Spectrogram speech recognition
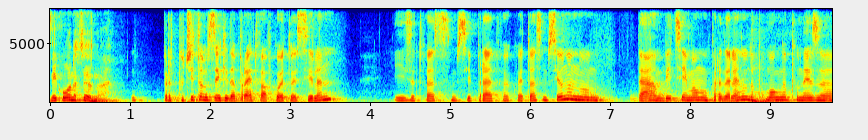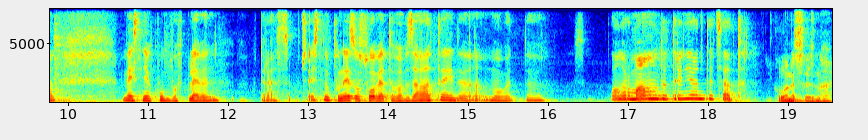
Никога не се знае. предпочитам всеки да прави това, в което е силен. И затова съм си правя това, в което аз съм силна, но да, амбиция имам определено да помогна поне за местния клуб в Плевен. Ако трябва да съм честна, поне за условията в залата и да могат да по-нормално да тренират децата. Никога не се знае.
